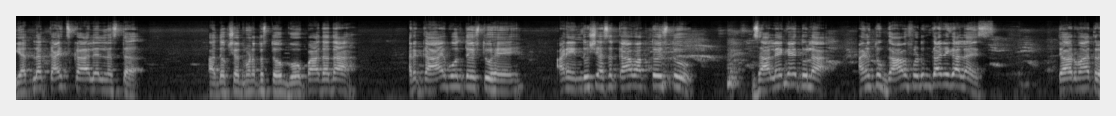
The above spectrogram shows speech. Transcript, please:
यातलं काहीच कळालेलं नसतं. अधोक्षत म्हणत असतो गोपाळ दादा अरे काय बोलतोयस तू हे? आणि इंदूशी असं का वागतोयस तू? झालंय काय तुला? आणि तू गाव सोडून का निघालायस? त्यावर मात्र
